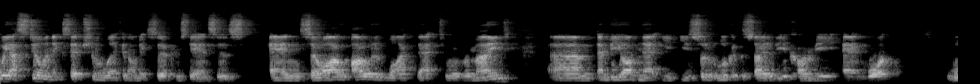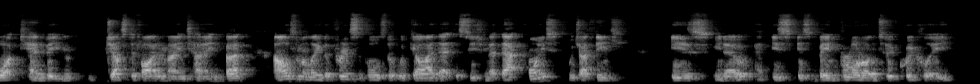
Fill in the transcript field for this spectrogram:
we are still in exceptional economic circumstances, and so I, I would have liked that to have remained. Um, and beyond that, you, you, sort of look at the state of the economy and what what can be justified and maintained. But ultimately, the principles that would guide that decision at that point, which I think is you know is is being brought on too quickly,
